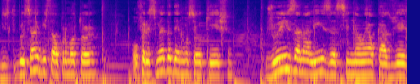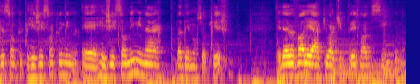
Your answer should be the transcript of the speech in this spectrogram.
distribuição em vista ao promotor, oferecimento da denúncia ou queixa, juiz analisa se não é o caso de rejeição, rejeição, é, rejeição liminar da denúncia ou queixa. Ele deve avaliar aqui o artigo 395. Né?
